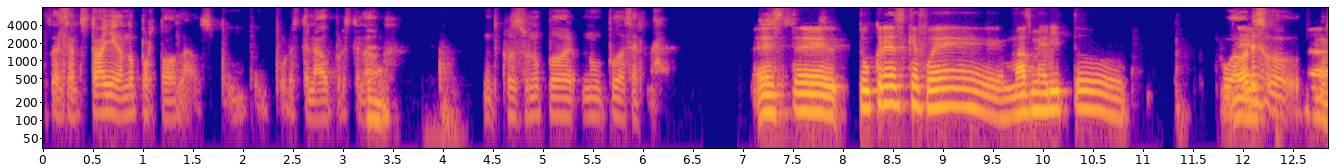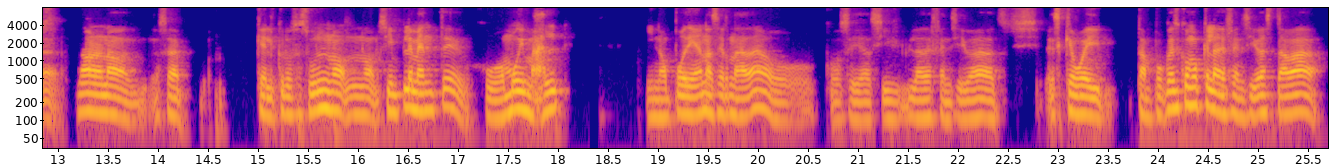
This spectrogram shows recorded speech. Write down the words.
O sea, el Santos estaba llegando por todos lados, pum, pum, por este lado, por este lado. Cruz Azul no pudo, no pudo hacer nada. Este, ¿tú crees que fue más mérito? ¿Jugadores de- o.? no, no, no, o sea, que el Cruz Azul no, no, simplemente jugó muy mal y no podían hacer nada o, sea, así la defensiva, es que, güey, tampoco es como que la defensiva estaba,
